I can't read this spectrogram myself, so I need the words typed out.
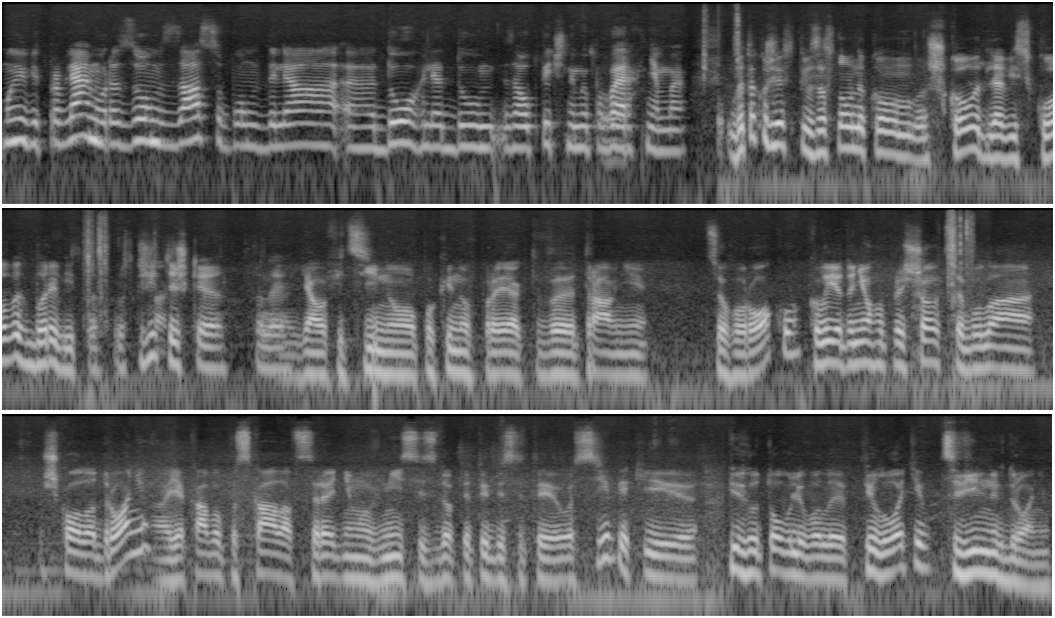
Ми відправляємо разом з засобом для е, догляду за оптичними поверхнями. Ви також є співзасновником школи для військових Боревіта. Розкажіть Так. трішки про неї. Я офіційно покинув проєкт в травні цього року. Коли я до нього прийшов, це була школа дронів, е, яка випускала в середньому в місяць до 50 осіб, які підготовлювали пілотів цивільних дронів.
